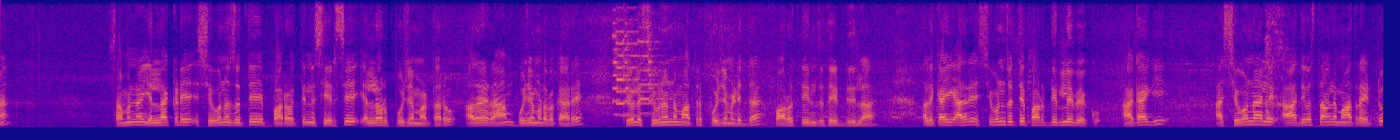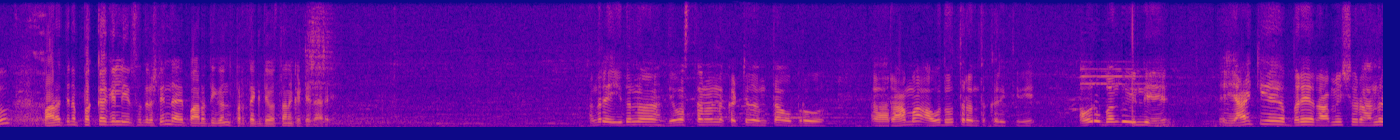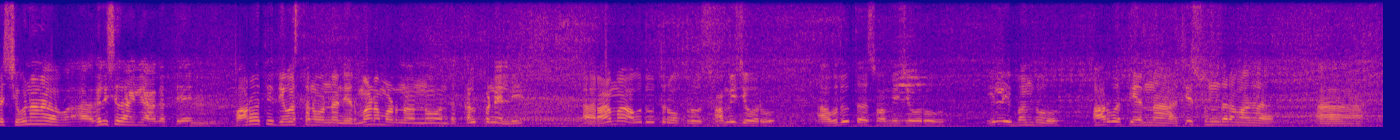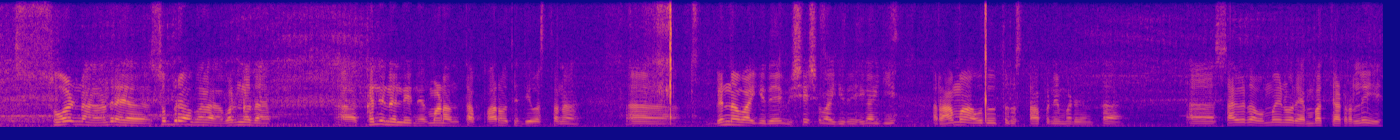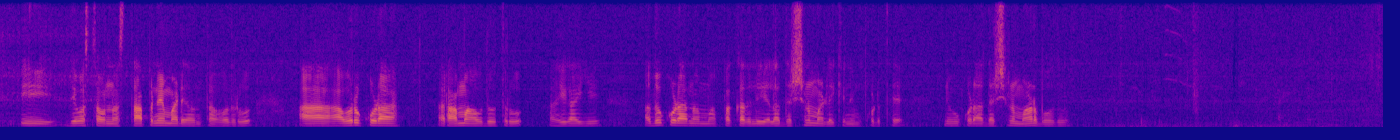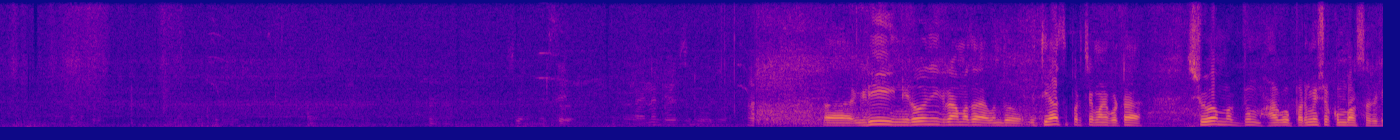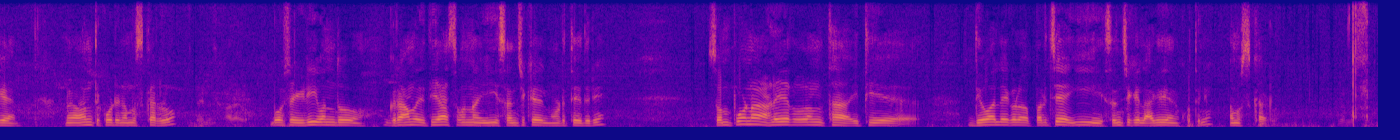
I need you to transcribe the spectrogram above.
ಸಾಮಾನ್ಯವಾಗಿ ಎಲ್ಲ ಕಡೆ ಶಿವನ ಜೊತೆ ಪಾರ್ವತಿನ ಸೇರಿಸಿ ಎಲ್ಲರೂ ಪೂಜೆ ಮಾಡ್ತಾರೆ. ಆದರೆ ರಾಮ್ ಪೂಜೆ ಮಾಡ್ಬೇಕಾದ್ರೆ ಕೇವಲ ಶಿವನನ್ನು ಮಾತ್ರ ಪೂಜೆ ಮಾಡಿದ್ದ ಪಾರ್ವತಿನ ಜೊತೆ ಇದ್ದಿಲ್ಲ. ಅದಕ್ಕಾಗಿ ಆದರೆ ಶಿವನ ಜೊತೆ ಪಾರ್ವತಿ ಇರಲೇಬೇಕು. ಹಾಗಾಗಿ ಆ ಶಿವನಲ್ಲಿ, ಆ ದೇವಸ್ಥಾನದಲ್ಲಿ ಮಾತ್ರ ಇಟ್ಟು ಪಾರ್ವತಿನ ಪಕ್ಕದಲ್ಲಿ ಇರಿಸೋ ದೃಷ್ಟಿಯಿಂದ ಪಾರ್ವತಿಗೆ ಒಂದು ಪ್ರತ್ಯೇಕ ದೇವಸ್ಥಾನ ಕಟ್ಟಿದ್ದಾರೆ. ಅಂದರೆ ಇದನ್ನು ದೇವಸ್ಥಾನವನ್ನು ಕಟ್ಟಿದಂಥ ಒಬ್ಬರು ರಾಮ ಅವಧೂತರು ಅಂತ ಕರಿತೀವಿ. ಅವರು ಬಂದು ಇಲ್ಲಿ ಯಾಕೆ ಬರೇ ರಾಮೇಶ್ವರ ಅಂದರೆ ಶಿವನ ಅಗಲಿಸಿದ ಹಾಗೆ ಆಗತ್ತೆ? ಪಾರ್ವತಿ ದೇವಸ್ಥಾನವನ್ನು ನಿರ್ಮಾಣ ಮಾಡೋಣ ಅನ್ನೋ ಒಂದು ಕಲ್ಪನೆಯಲ್ಲಿ ರಾಮ ಅವಧೂತರು ಒಬ್ಬರು ಸ್ವಾಮೀಜಿಯವರು. ಅವಧೂತ ಸ್ವಾಮೀಜಿಯವರು ಇಲ್ಲಿ ಬಂದು ಪಾರ್ವತಿಯನ್ನು ಅತಿ ಸುಂದರವಾದ ಸುವರ್ಣ ಅಂದರೆ ಶುಭ್ರ ವರ್ಣದ ಕಲ್ಲಿನಲ್ಲಿ ನಿರ್ಮಾಣ ಅಂತ ಪಾರ್ವತಿ ದೇವಸ್ಥಾನ ಭಿನ್ನವಾಗಿದೆ, ವಿಶೇಷವಾಗಿದೆ. ಹೀಗಾಗಿ ರಾಮ ಅವಧೂತರು ಸ್ಥಾಪನೆ ಮಾಡಿದಂಥ ಸಾವಿರದ ಒಂಬೈನೂರ ಎಂಬತ್ತೆರಡರಲ್ಲಿ ಈ ದೇವಸ್ಥಾನವನ್ನು ಸ್ಥಾಪನೆ ಮಾಡಿದಂಥ ಹೋದರು. ಅವರು ಕೂಡ ರಾಮ ಅವಧೂತರು. ಹೀಗಾಗಿ ಅದು ಕೂಡ ನಮ್ಮ ಪಕ್ಕದಲ್ಲಿ ಎಲ್ಲ ದರ್ಶನ ಮಾಡಲಿಕ್ಕೆ ನಿಮ್ಗೆ ಕೊಡುತ್ತೆ. ನೀವು ಕೂಡ ದರ್ಶನ ಮಾಡ್ಬೋದು. ಇಡೀ ನಿಡೋನಿ ಗ್ರಾಮದ ಒಂದು ಇತಿಹಾಸ ಪರಿಚಯ ಮಾಡಿಕೊಟ್ಟ ಶಿವ ಮಗ್ದುಮ್ ಹಾಗೂ ಪರಮೇಶ್ವರ್ ಕುಂಬಾರ್ ಸರ್ಗೆ ಅನಂತ ಕೋಟಿ ನಮಸ್ಕಾರಗಳು. ಬಹುಶಃ ಇಡೀ ಒಂದು ಗ್ರಾಮದ ಇತಿಹಾಸವನ್ನು ಈ ಸಂಚಿಕೆಯಲ್ಲಿ ನೋಡ್ತಾ ಇದ್ದೀರಿ. ಸಂಪೂರ್ಣ ಹಳೆಯದಾದಂಥ ಇತಿ ದೇವಾಲಯಗಳ ಪರಿಚಯ ಈ ಸಂಚಿಕೆಯಲ್ಲಿ ಆಗಿದೆ ಅನ್ಕೋತೀನಿ. ನಮಸ್ಕಾರಗಳು. ನಮಸ್ಕಾರ.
